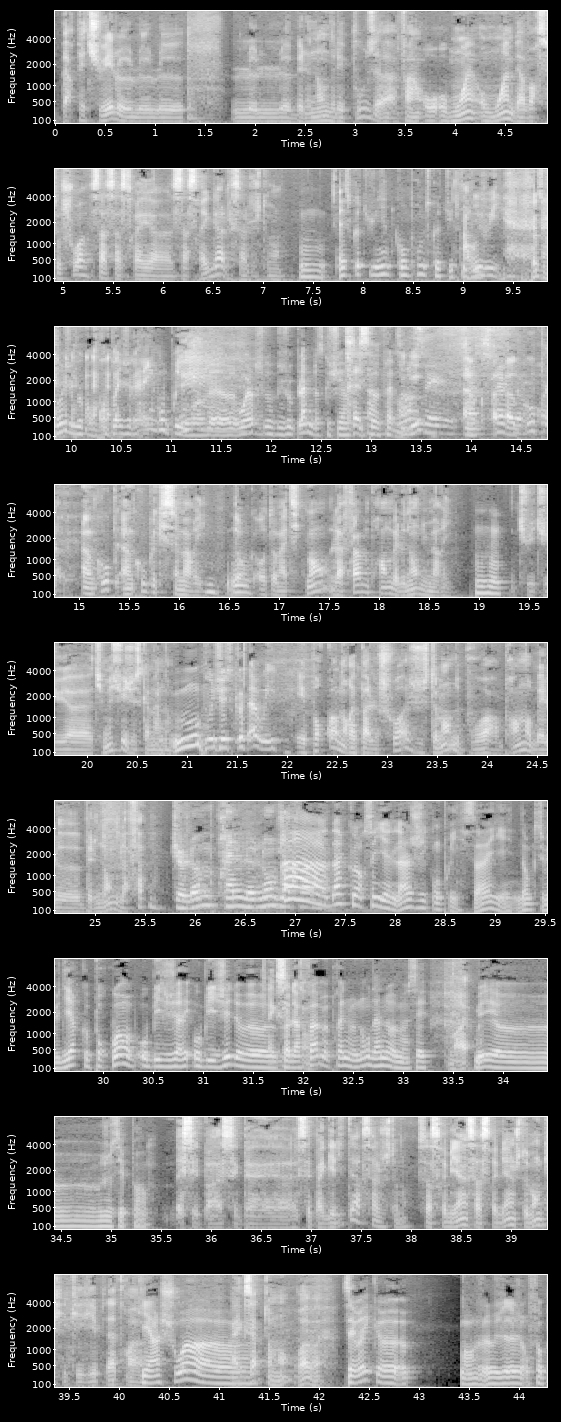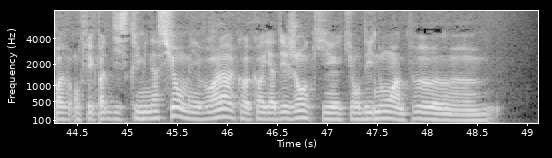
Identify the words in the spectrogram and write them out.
perpétuer le le le le, le, ben, le nom de l'épouse, enfin au, au moins au moins ben, avoir ce choix. Ça, ça serait euh, ça serait égal, ça justement. Mhm. Est-ce que tu viens de comprendre ce que tu t'es Ah oui oui. Parce que moi je me comprends pas, j'ai rien compris. Moi. Euh, Ou alors je, je plane parce que je suis un Très petit peu fatigué. c'est- Un, couple, un couple, un couple qui se marie. Donc automatiquement, la femme prend ben, le nom du mari. Mhm. Tu, tu, euh, tu me suis jusqu'à maintenant. Mhm, Jusque là oui. Et pourquoi on n'aurait pas le choix justement de pouvoir prendre ben, le, ben, le nom de la femme? Que l'homme prenne le nom de la Ah femme. d'accord, ça y est, là j'ai compris. Ça y est. Donc ça veut dire que pourquoi obligé, obligé de que la femme prenne le nom d'un homme. C'est. Ouais. Mais euh, je sais pas. Ben, c'est pas, c'est pas, c'est pas égalitaire ça justement. Ça serait bien, ça serait bien justement qu'il qu'il y ait peut-être. euh, Il y a un choix. euh, Exactement. Ouais, ouais. C'est vrai que bon, je- je- on fait pas, on fait pas de discrimination, mais voilà, quand quand il y a des gens qui, qui ont des noms un peu euh,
